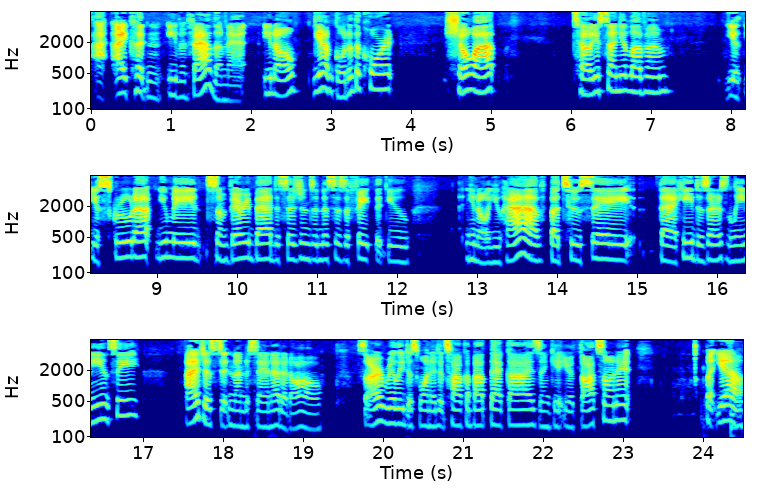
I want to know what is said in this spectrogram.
I, I couldn't even fathom that. You know, yeah, go to the court, show up, tell your son you love him. You you screwed up. You made some very bad decisions and this is a fate that you you know, you have, but to say that he deserves leniency, I just didn't understand that at all. So I really just wanted to talk about that, guys, and get your thoughts on it. But yeah,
